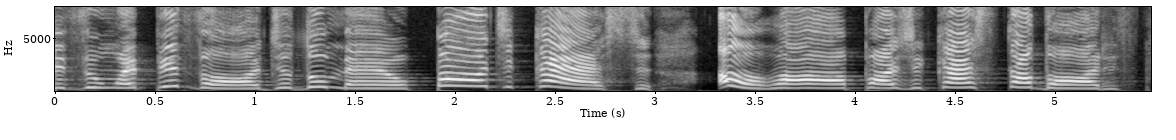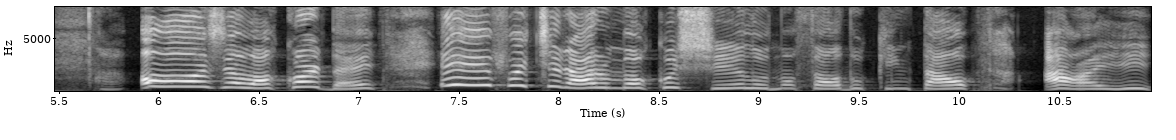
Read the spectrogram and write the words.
Mais um episódio do meu podcast. Olá, podcastadores! Hoje eu acordei e fui tirar o meu cochilo no sol do quintal. Aí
